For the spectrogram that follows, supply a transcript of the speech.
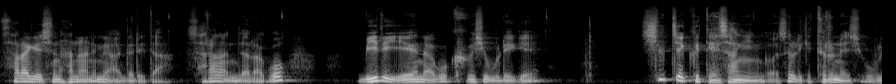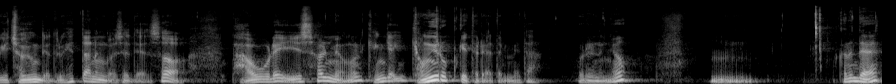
살아계신 하나님의 아들이다. 사랑한 자라고 미리 예언하고 그것이 우리에게 실제 그 대상인 것을 이렇게 드러내시고 우리에게 적용되도록 했다는 것에 대해서 바울의 이 설명을 굉장히 경이롭게 들어야 됩니다. 우리는요. 음, 그런데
